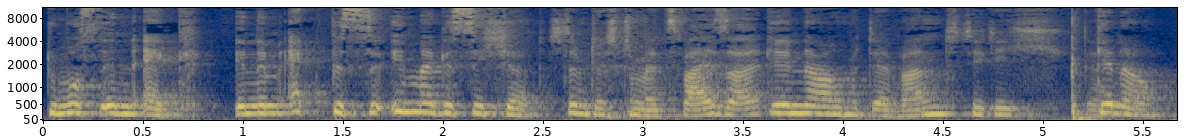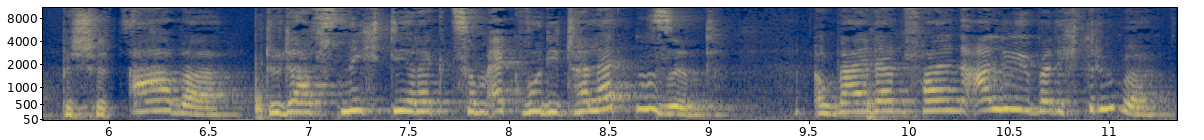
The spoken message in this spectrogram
du musst in ein Eck. In einem Eck bist du immer gesichert. Stimmt, das stimmt mal zwei Seiten. Genau. Mit der Wand, die dich Genau. beschützt. Aber du darfst nicht direkt zum Eck, wo die Toiletten sind. Oh. Weil dann fallen alle über dich drüber.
